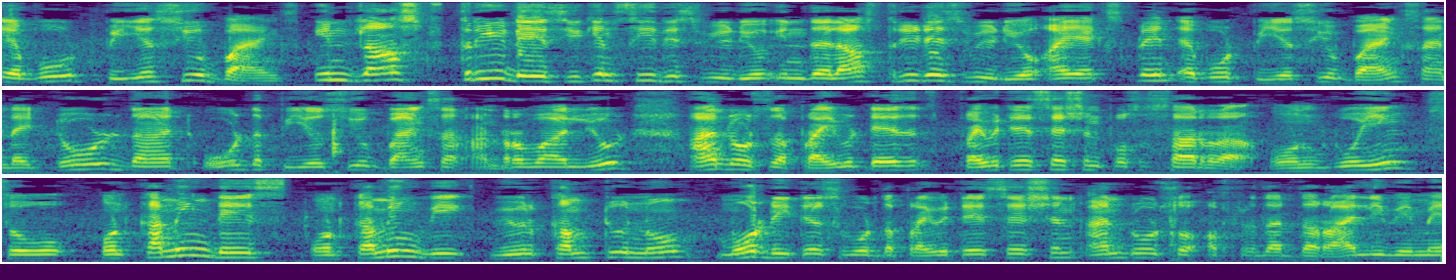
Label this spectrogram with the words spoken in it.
about PSU banks. In last three days you can see this video. In the last three days video I explained about PSU banks and I told that all the PSU banks are undervalued and also the privatiz privatization process are uh, ongoing. So on coming days on coming week we will come to know more details about the privatization and also after that the rally we may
